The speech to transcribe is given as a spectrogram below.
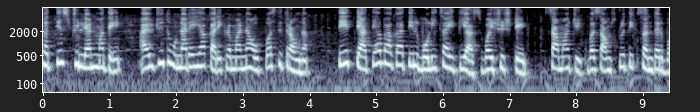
छत्तीस जिल्ह्यांमध्ये आयोजित होणाऱ्या या कार्यक्रमांना उपस्थित राहून ते त्या त्या भागातील बोलीचा इतिहास वैशिष्ट्ये सामाजिक व सांस्कृतिक संदर्भ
